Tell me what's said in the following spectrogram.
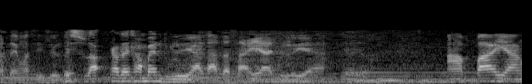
katanya mas Izul Wis katanya sampean dulu ya kata saya dulu ya Iya, iya. apa yang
